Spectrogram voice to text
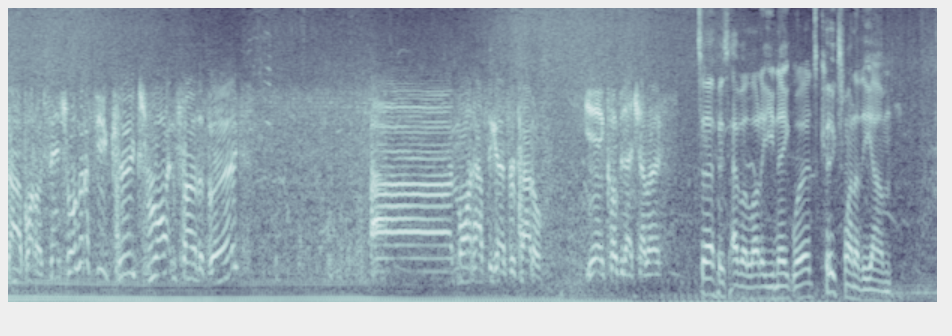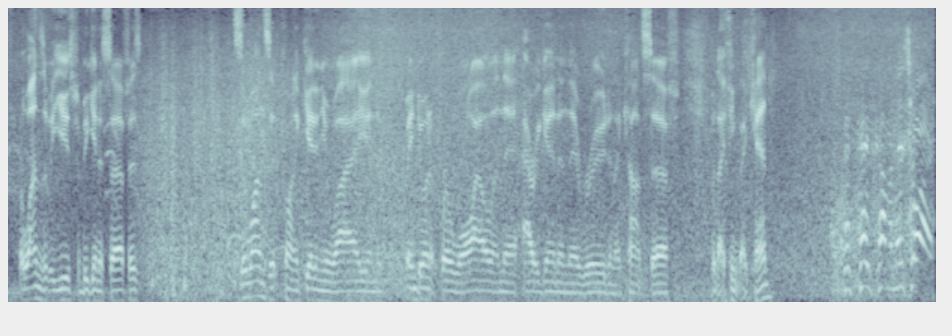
Star Bondi Central. I've got a few kooks right in front of the bergs. Uh, might have to go for a paddle. Yeah, copy that, Chavo. Surfers have a lot of unique words. Kook's one of the um, the ones that we use for beginner surfers. It's the ones that kind of get in your way and have been doing it for a while and they're arrogant and they're rude and they can't surf, but they think they can. Just keep coming this way.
